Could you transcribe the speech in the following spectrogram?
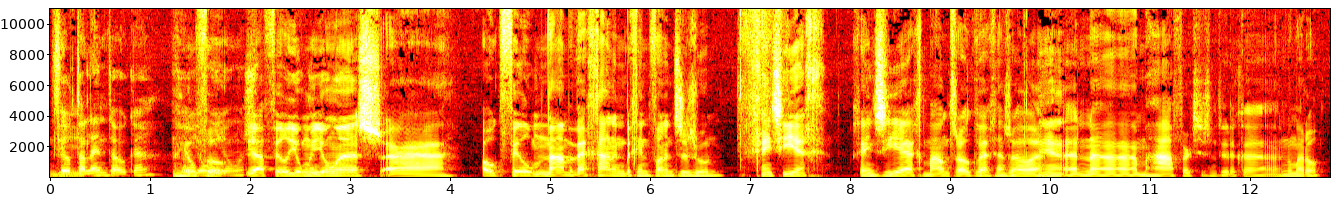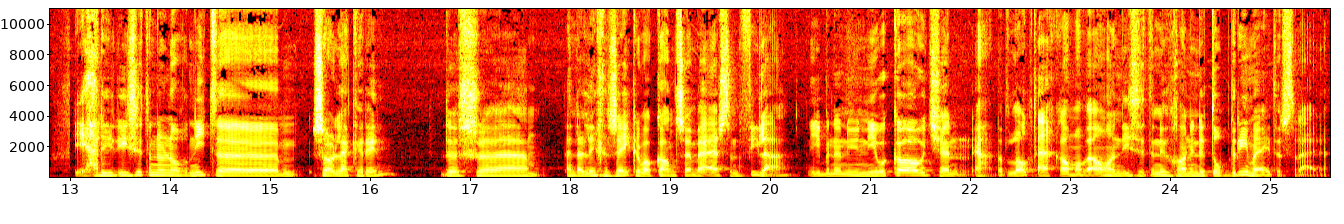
Veel Die- talent ook, hè? Heel jonge veel, jongens. ja, veel jonge jongens. eh, ook veel namen weggaan in het begin van het seizoen. Geen Ziyech. Geen Ziyech, Mount is ook weg en zo. Hè? Ja. En ehm Havertz is natuurlijk, eh, noem maar op. Ja, die, die zitten er nog niet ehm, zo lekker in. Dus, ehm, en daar liggen zeker wel kansen. En bij Aston Villa, die hebben nu een nieuwe coach. En ja, dat loopt eigenlijk allemaal wel. En die zitten nu gewoon in de top 3 mee te strijden.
